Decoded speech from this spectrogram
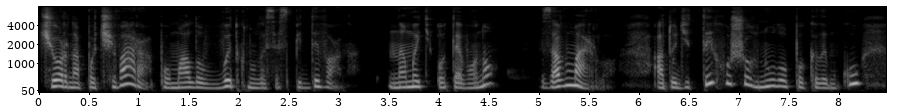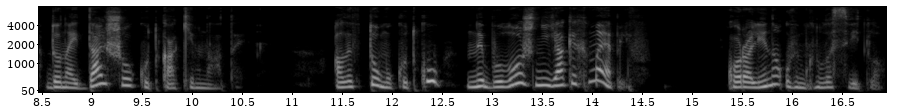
чорна почвара помало виткнулася з-під дивана. На мить оте воно завмерло, а тоді тихо шогнуло по килимку до найдальшого кутка кімнати. Але в тому кутку не було ж ніяких меблів. Короліна увімкнула світло.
